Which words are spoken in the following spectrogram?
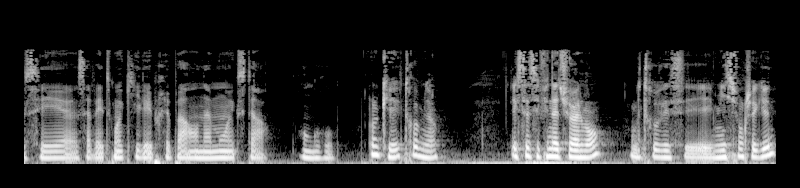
c'est, ça va être moi qui les prépare en amont, etc. En gros. Ok, trop bien. Et ça s'est fait naturellement? Vous trouvez ces missions chacune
